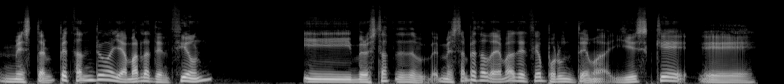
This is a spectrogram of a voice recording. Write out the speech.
me está empezando a llamar la atención y me, está, me está empezando a llamar la atención por un tema y es que eh,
